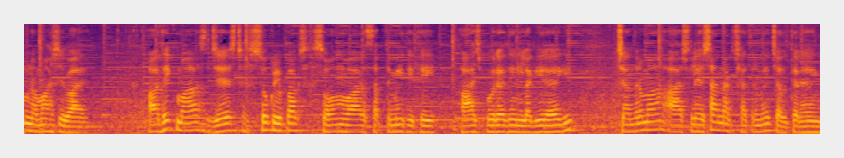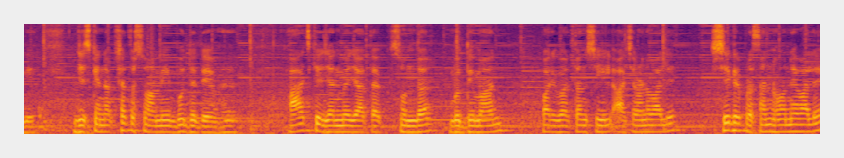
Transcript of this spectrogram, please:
ओम नमः शिवाय। अधिक मास ज्येष्ठ शुक्ल पक्ष सोमवार सप्तमी तिथि आज पूरे दिन लगी रहेगी। चंद्रमा आश्लेषा नक्षत्र में चलते रहेंगे, जिसके नक्षत्र स्वामी बुद्ध देव हैं। आज के जन्मे जातक सुंदर, बुद्धिमान, परिवर्तनशील आचरण वाले, शीघ्र प्रसन्न होने वाले,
